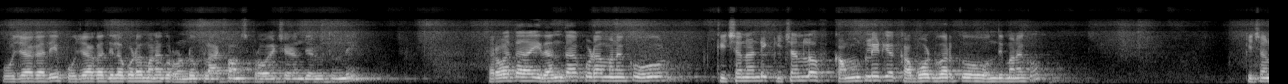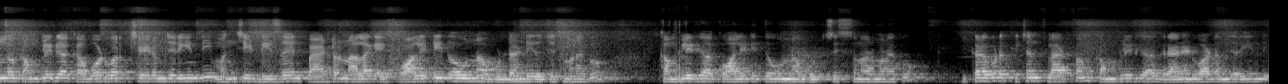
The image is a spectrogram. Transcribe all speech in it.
పూజా గది పూజా గదిలో కూడా మనకు రెండు ప్లాట్ఫామ్స్ ప్రొవైడ్ చేయడం జరుగుతుంది. తర్వాత ఇదంతా కూడా మనకు కిచెన్ అండి. కిచెన్లో కంప్లీట్గా కబోర్డ్ వర్క్ ఉంది మనకు. కిచెన్లో కంప్లీట్గా కబోర్డ్ వర్క్ చేయడం జరిగింది. మంచి డిజైన్ ప్యాటర్న్ అలాగే క్వాలిటీతో ఉన్న వుడ్ అండి ఇది వచ్చేసి మనకు. కంప్లీట్గా క్వాలిటీతో ఉన్న వుడ్స్ ఇస్తున్నారు మనకు. ఇక్కడ కూడా కిచెన్ ప్లాట్ఫామ్ కంప్లీట్గా గ్రానైట్ వాడడం జరిగింది.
